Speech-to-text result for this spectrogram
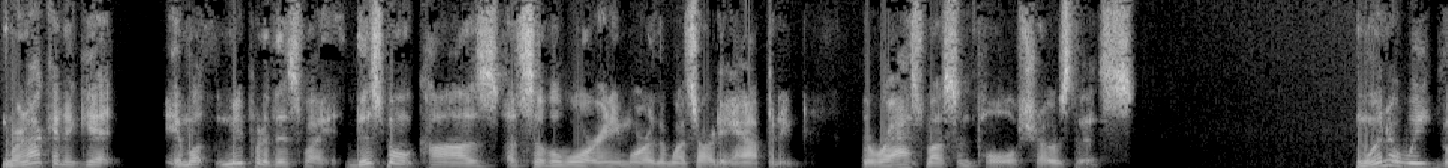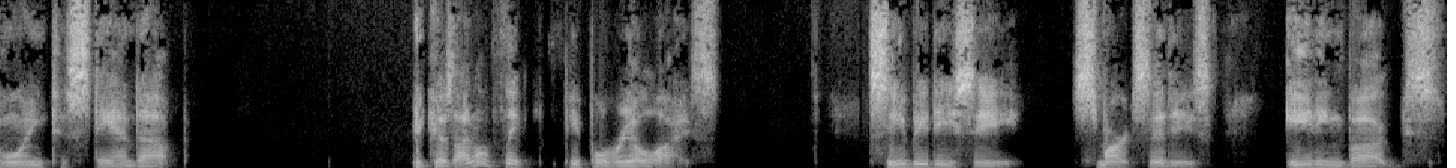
We're not going to get, and what, let me put it this way this won't cause a civil war any more than what's already happening. The Rasmussen poll shows this. When are we going to stand up? Because I don't think people realize CBDC, smart cities, eating bugs.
